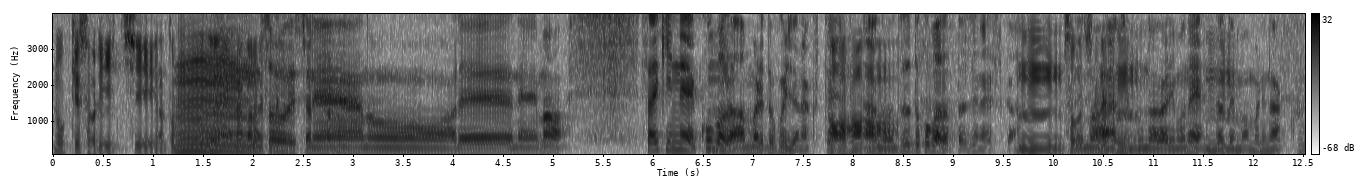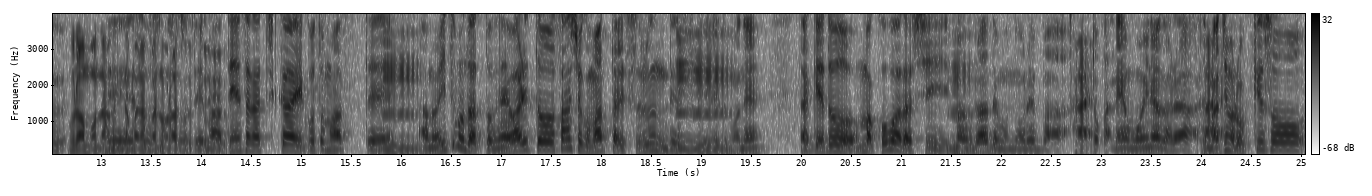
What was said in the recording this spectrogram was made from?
6球走リーチのところで中田さんそうですね、あのー、あれね、まあ、最近ね、コバがあんまり得意じゃなくて、うん、あのずっとコバだったじゃないですか、うんそうですね、まあ、自分の上がりもね、うん、打点もあんまりなく、裏もななかなか乗らずでまあ、点差が近いこともあって、うん、あのいつもだとね、割と3色待ったりするんですけれどもね。だけど、まあ、コバだし、まあ、裏でも乗ればとかね、思いながら、街、も6球走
